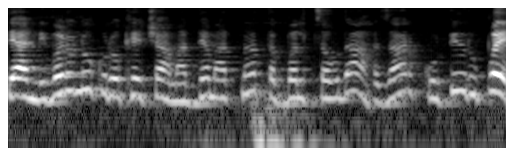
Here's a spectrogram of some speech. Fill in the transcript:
त्या निवडणूक रोखेच्या माध्यमातून तब्बल चौदा हजार कोटी रुपये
